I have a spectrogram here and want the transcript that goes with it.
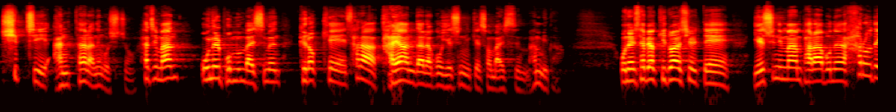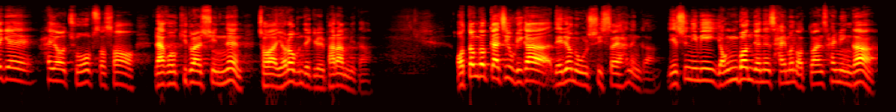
쉽지 않다라는 것이죠. 하지만 오늘 본문 말씀은 그렇게 살아가야 한다라고 예수님께서 말씀합니다. 오늘 새벽 기도하실 때 예수님만 바라보는 하루 되게 하여 주옵소서라고 기도할 수 있는 저와 여러분 되기를 바랍니다. 어떤 것까지 우리가 내려놓을 수 있어야 하는가? 예수님이 영번되는 삶은 어떠한 삶인가?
